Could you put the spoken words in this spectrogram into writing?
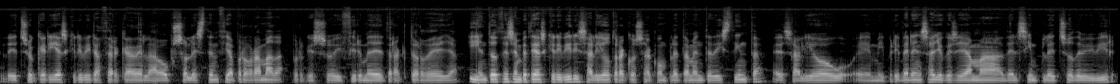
De hecho quería escribir acerca de la obsolescencia programada, porque soy firme detractor de ella, y entonces empecé a escribir y salió otra cosa completamente distinta. Eh, salió eh, mi primer ensayo que se llama Del simple hecho de vivir.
